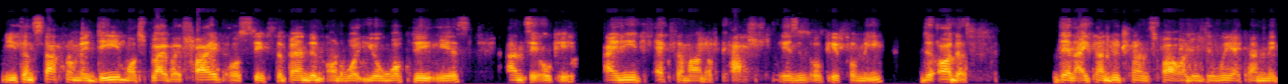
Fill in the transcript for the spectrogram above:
You can start from a day, multiply by five or six, depending on what your work day is, and say, okay, I need X amount of cash. Is this okay for me? The others, then I can do transfer or there's a way I can make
